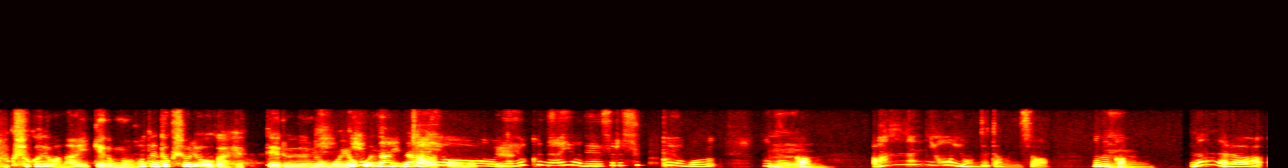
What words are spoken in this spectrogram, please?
読書家ではないけど、もう本当に読書量が減ってるのも良くないなだと思いやよくないよね。それすっごい思う。もうなんか、うん。あんなに本読んでたのにさ。もうなんか、うん。なんなら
